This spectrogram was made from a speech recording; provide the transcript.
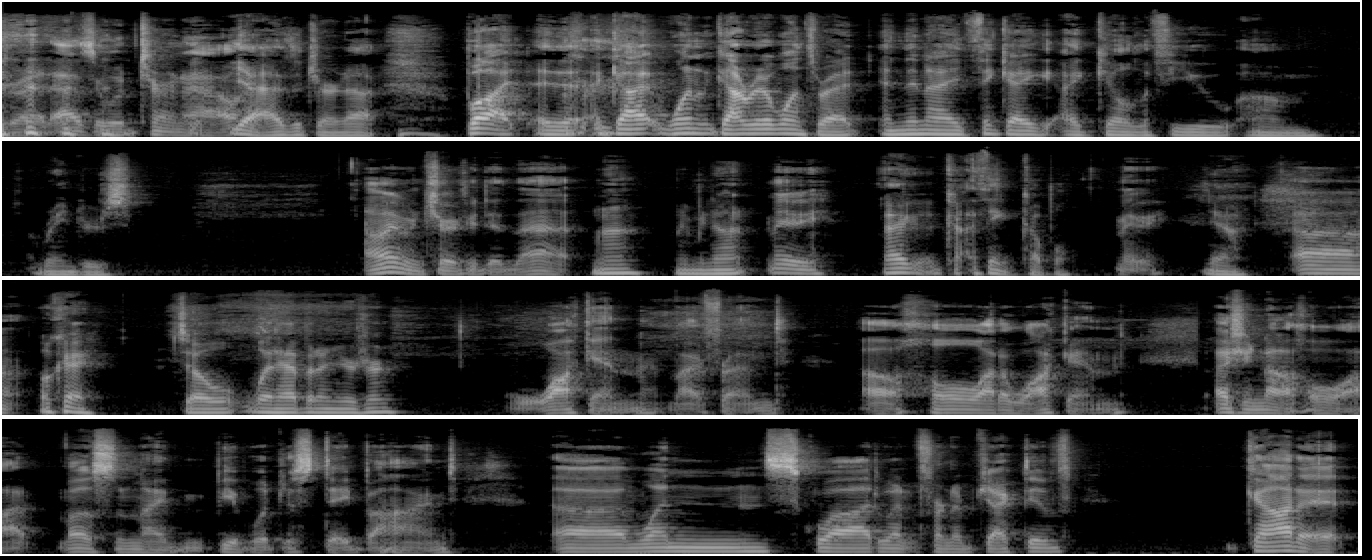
threat, as it would turn out. yeah, as it turned out. But uh, I got one, got rid of one threat, and then I think I, I killed a few um, rangers. I'm not even sure if you did that. Uh, maybe not. Maybe. I, I think a couple. Maybe. Yeah. Uh, Okay. So what happened on your turn? walk in, my friend. A whole lot of walk in. Actually, not a whole lot. Most of my people just stayed behind. Uh, one squad went for an objective, got it,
